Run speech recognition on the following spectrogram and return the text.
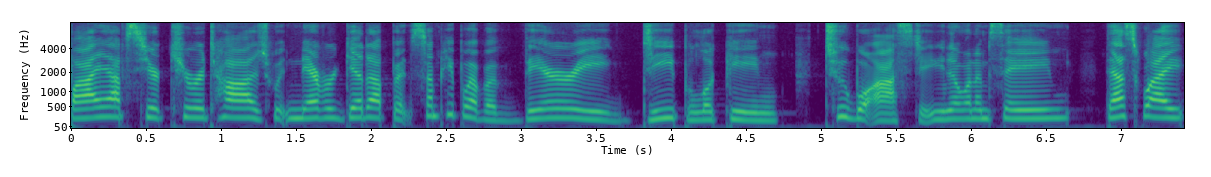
biopsy or curettage would never get up. But some people have a very deep looking tubal ostia. You know what I'm saying? That's why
